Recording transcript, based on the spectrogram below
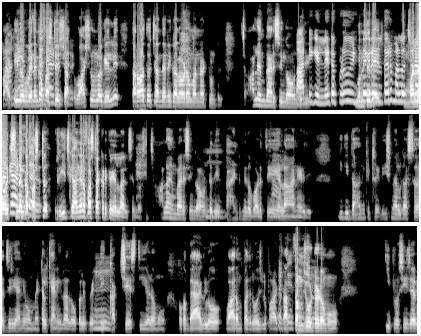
పార్టీలోకి పోయినంక ఫస్ట్ ష అడుగుతారు. వాష్‌రూమ్‌లోకెళ్ళి తర్వాత వచ్చి అందరిని కలవడం అన్నట్టు ఉంటది. చాలా ఉంటది. ఇంటి దగ్గర ఉంటది. ఎళ్తారు. మళ్ళీ వచ్చినాక. ఫస్ట్ రీచ్ కాంగానే ఫస్ట్ అక్కడికే ఎళ్ళాల్సిందొస్తది. చాలా ఎంబారసింగ్‌గా ఉంటది. హ్మ్. ప్యాంట్ మీద పడితే. ఎలా అనేది. ఇది దానికి ట్రెడిషనల్‌గా సర్జరీ అని ఓ మెటల్ క్యాన్యులా లోపలికి పెట్టి. కట్ చేసి తీయడము. ఒక బ్యాగ్‌లో వారం 10 రోజుల పాటు రక్తం. చూడడము. ఈ ప్రొసీజర్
